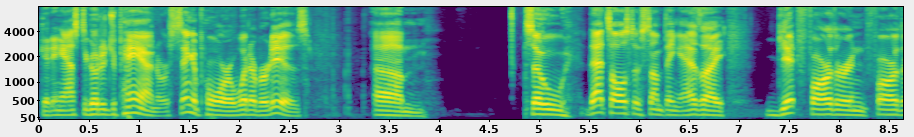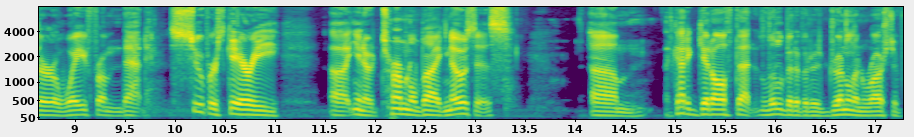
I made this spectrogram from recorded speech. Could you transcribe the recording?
getting asked to go to Japan or Singapore or whatever it is. Um, so that's also something as I get farther and farther away from that super scary, uh, you know, terminal diagnosis. Um, I've got to get off that little bit of an adrenaline rush of,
